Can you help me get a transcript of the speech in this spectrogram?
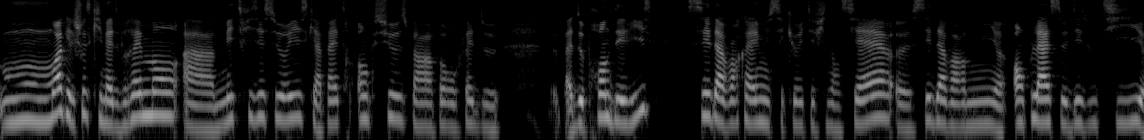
moi, quelque chose qui m'aide vraiment à maîtriser ce risque, à pas être anxieuse par rapport au fait de, bah, de prendre des risques, c'est d'avoir quand même une sécurité financière, c'est d'avoir mis en place des outils,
